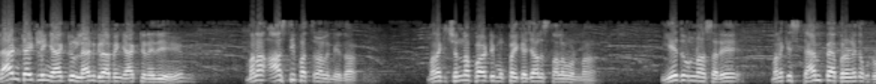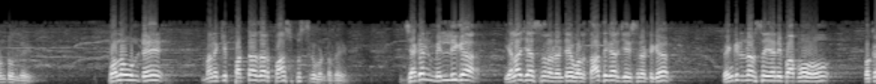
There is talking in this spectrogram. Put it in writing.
Land titling act land grabbing act అనేది మన ఆస్తి పత్రాల మీద మనకి చిన్నపాటి ముప్పై గజాల స్థలం ఉన్నా ఏది ఉన్నా సరే మనకి స్టాంప్ పేపర్ అనేది ఒకటి ఉంటుంది. పొలం ఉంటే మనకి పట్టాదారు పాస్ పుస్తకం ఉంటుంది. జగన్ మెల్లిగా ఎలా చేస్తున్నాడంటే వాళ్ళ తాతగారు చేసినట్టుగా వెంకట నరసయ్య అని పాపం ఒక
